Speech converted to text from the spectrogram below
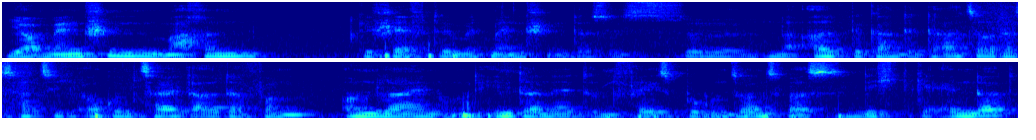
Ja, Menschen machen Geschäfte mit Menschen. Das ist äh, eine altbekannte Tatsache. Das hat sich auch im Zeitalter von Online und Internet und Facebook und sonst was nicht geändert.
